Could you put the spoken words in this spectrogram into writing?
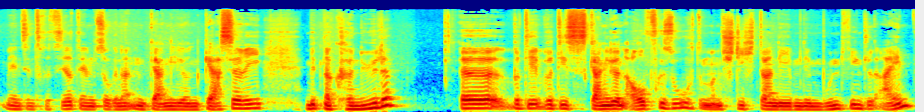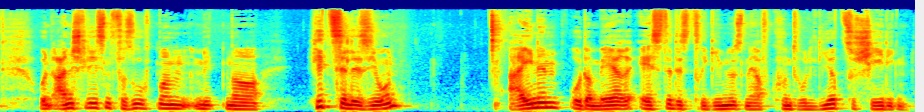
wenn es interessiert, dem sogenannten Ganglion gasseri, mit einer Kanüle wird, die, wird, dieses Ganglion aufgesucht und man sticht dann neben dem Mundwinkel ein. Und anschließend versucht man mit einer Hitzeläsion einen oder mehrere Äste des Trigeminusnerv kontrolliert zu schädigen.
